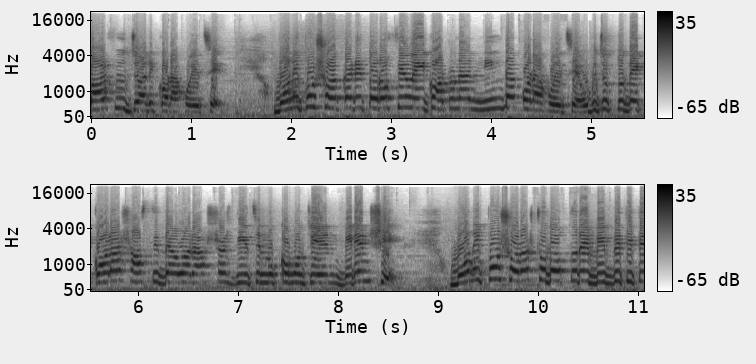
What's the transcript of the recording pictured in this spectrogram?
কারফিউ জারি করা হয়েছে। মণিপুর সরকারের তরফেও এই ঘটনার নিন্দা করা হয়েছে। অভিযুক্তদের কড়া শাস্তি দেওয়ার আশ্বাস দিয়েছেন মুখ্যমন্ত্রী এন বীরেন সিং। মণিপুর স্বরাষ্ট্র দপ্তরের বিবৃতিতে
